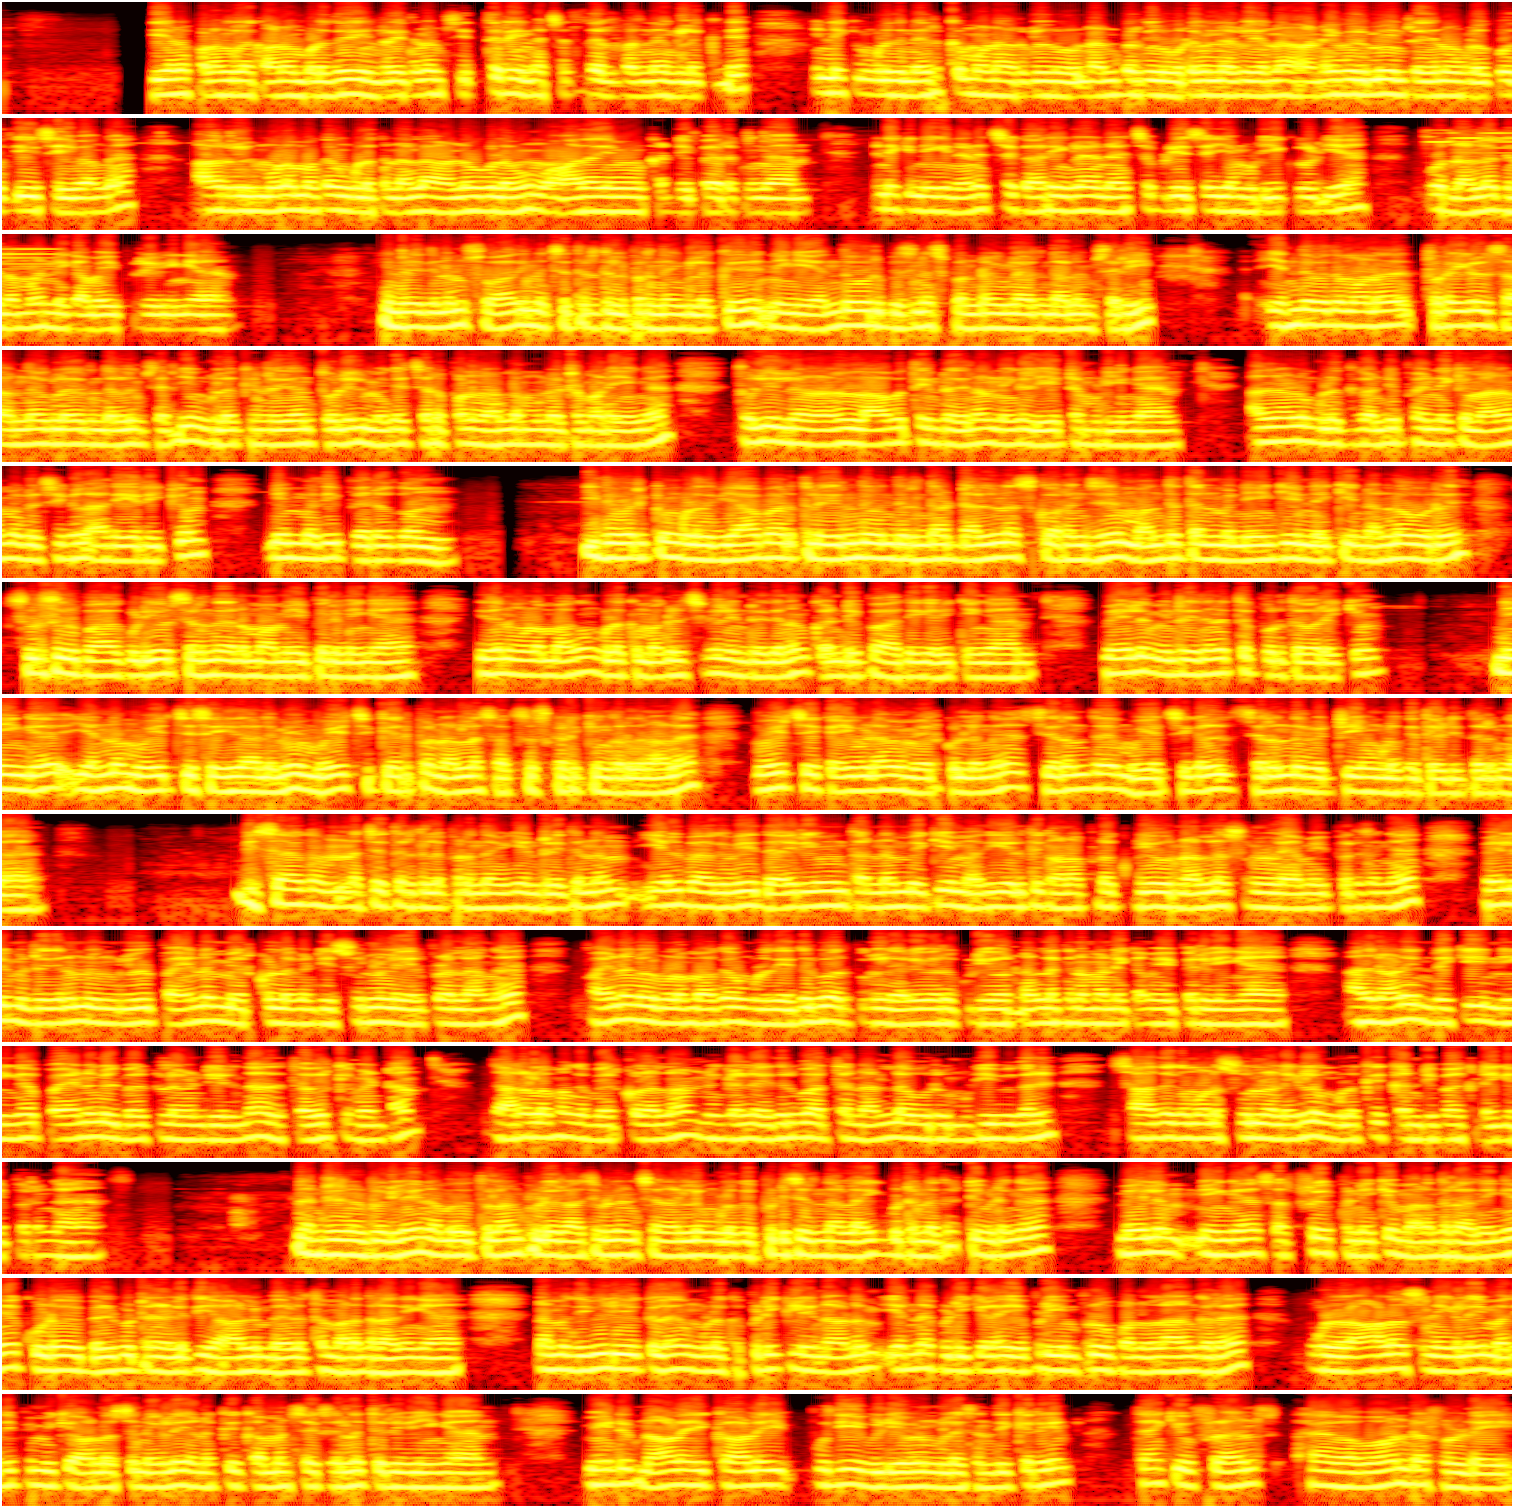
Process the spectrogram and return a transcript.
ரீதியான பலன்களை காணும் பொழுது இன்றைய தினம் சித்திரை நட்சத்திரத்தில் பிறந்தவங்களுக்கு இன்னைக்கு உங்களது நெருக்கமானவர்கள் நண்பர்கள் உறவினர்கள் என அனைவருமே இன்றைய தினம் உங்களுக்கு உதவி செய்வாங்க. அவர்கள் மூலமாக உங்களுக்கு நல்ல அனுகூலமும் ஆதாயமும் கண்டிப்பாக இருக்குங்க. இன்னைக்கு நீங்கள் நினைச்ச காரியங்களை நினைச்சபடியே செய்ய முடியக்கூடிய ஒரு நல்ல தினமாக இன்னைக்கு அமைப்பெறுவீங்க இன்றைய தினம் சுவாதி நட்சத்திரத்தில் பிறந்தவங்களுக்கு நீங்கள் எந்த ஒரு பிஸ்னஸ் பண்ணுறவங்களா இருந்தாலும் சரி எந்த விதமான துறைகள் சார்ந்தவங்களாக இருந்தாலும் சரி உங்களுக்கு இன்றைய தினம் தொழில் மிகச்சிறப்பான நல்ல முன்னேற்றம் அடையுங்க. தொழிலில் நல்ல லாபத்தை இன்றைய தினம் நீங்கள் ஈட்ட முடியுங்க. அதனால் உங்களுக்கு கண்டிப்பாக இன்னைக்கு மன மகிழ்ச்சிகள் அதிகரிக்கும் நிம்மதி பெருகும். இது வரைக்கும் உங்களது வியாபாரத்தில் இருந்து வந்திருந்தால் டல்னஸ் குறைஞ்சு மந்தத்தன்மை நீங்கி இன்னைக்கு நல்ல ஒரு சுறுசுறுப்பாகக்கூடிய ஒரு சிறந்த தினம் அமைய பெறுவீங்க. இதன் மூலமாக உங்களுக்கு மகிழ்ச்சிகள் இன்றைய தினம் கண்டிப்பாக அதிகரிக்குங்க. மேலும் இன்றைய தினத்தை பொறுத்த வரைக்கும் நீங்கள் என்ன முயற்சி செய்தாலுமே முயற்சிக்கேற்ப நல்ல சக்ஸஸ் கிடைக்குங்கிறதுனால முயற்சியை கைவிடாமல் மேற்கொள்ளுங்க. சிறந்த முயற்சிகள் சிறந்த வெற்றியை உங்களுக்கு தேடித்தருங்க. விசாகம் நட்சத்திரத்தில் பிறந்தவங்க இன்றைய தினம் இயல்பாகவே தைரியமும் தன்னம்பிக்கையும் அதிகரித்து காணப்படக்கூடிய ஒரு நல்ல சூழ்நிலை அமைப்பிருதுங்க மேலும் இன்றைய தினம் நீங்கள் பயணம் மேற்கொள்ள வேண்டிய சூழ்நிலை ஏற்படலாங்க. பயணங்கள் மூலமாக உங்களது எதிர்பார்ப்புகள் நிறைவேறக்கூடிய ஒரு நல்ல தினம் அன்றைக்கு அமைப்பெறுவீங்க அதனால இன்றைக்கு நீங்கள் பயணங்கள் மேற்கொள்ள வேண்டியிருந்தால் அதை தவிர்க்க வேண்டாம். தாராளமாக மேற்கொள்ளலாம். நீங்கள் எதிர்பார்த்த நல்ல ஒரு முடிவுகள் சாதகமான சூழ்நிலைகள் உங்களுக்கு கண்டிப்பாக கிடைக்கப்பெறுங்க. நன்றி நண்பர்களே. நமது துலாம் டுடே ராசிபலன் சேனலில் உங்களுக்கு பிடிச்சிருந்தா லைக் பட்டனை தட்டி விடுங்க. மேலும் நீங்கள் சப்ஸ்கிரைப் பண்ணிக்க மறந்துடாதீங்க. கூடவே பெல் பட்டன் எழுதி ஆளும் எழுத்த மறந்துடாதீங்க. நமது வீடியோக்களை உங்களுக்கு பிடிக்கலைனாலும் என்ன பிடிக்கல எப்படி இம்ப்ரூவ் பண்ணலாங்கிற உங்கள் ஆலோசனைகளை மதிப்புமிக்க ஆலோசனைகளை எனக்கு கமெண்ட் செக்ஷனில் தெரிவிங்க. மீண்டும் நாளை காலை புதிய வீடியோவில் உங்களை சந்திக்கிறேன். Thank you friends have a wonderful day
